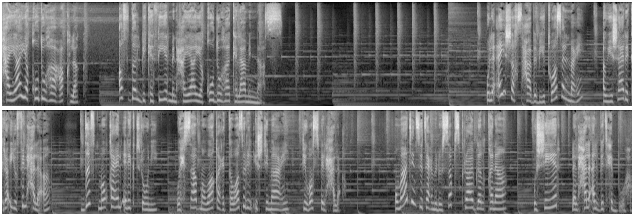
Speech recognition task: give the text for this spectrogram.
حياة يقودها عقلك أفضل بكثير من حياة يقودها كلام الناس. ولأي شخص حابب يتواصل معي أو يشارك رأيه في الحلقة ضفت موقعي الإلكتروني وحساب مواقع التواصل الاجتماعي في وصف الحلقة. وما تنسوا تعملوا subscribe للقناة و share للحلقة اللي بتحبوها.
